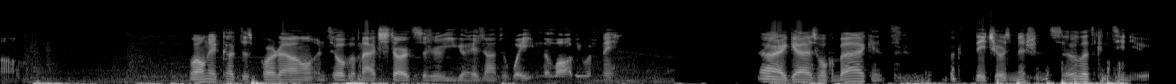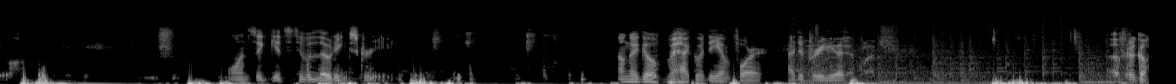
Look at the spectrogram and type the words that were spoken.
Oh. Well, I'm gonna cut this part out until the match starts so you guys don't have to wait in the lobby with me. Alright guys, welcome back. It's they chose mission, so let's continue. Once it gets to the loading screen. I'm gonna go back with the M4. I did pretty good. Off we.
